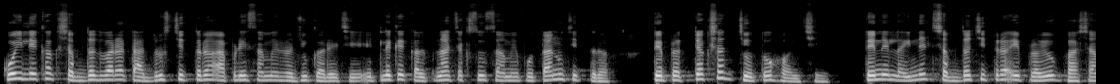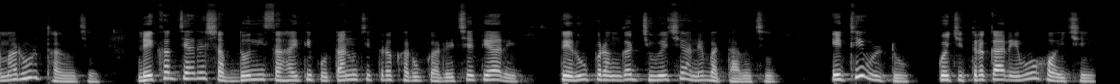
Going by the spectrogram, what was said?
કોઈ લેખક શબ્દ દ્વારા તાદૃશ ચિત્ર આપણી સામે રજૂ કરે છે એટલે કે કલ્પના ચક્ષુ સામે પોતાનું ચિત્ર તે પ્રત્યક્ષ જ જોતો હોય છે. તેને લઈને જ શબ્દચિત્ર એ પ્રયોગ ભાષામાં રૂઢ થયો છે. લેખક જ્યારે શબ્દોની સહાયથી પોતાનું ચિત્ર ખરું કરે છે ત્યારે તે રૂપરંગ જ જુએ છે અને બતાવે છે. એથી ઉલટું, કોઈ ચિત્રકાર એવો હોય છે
